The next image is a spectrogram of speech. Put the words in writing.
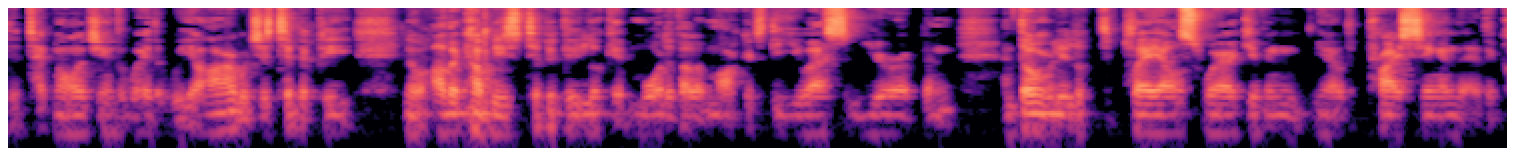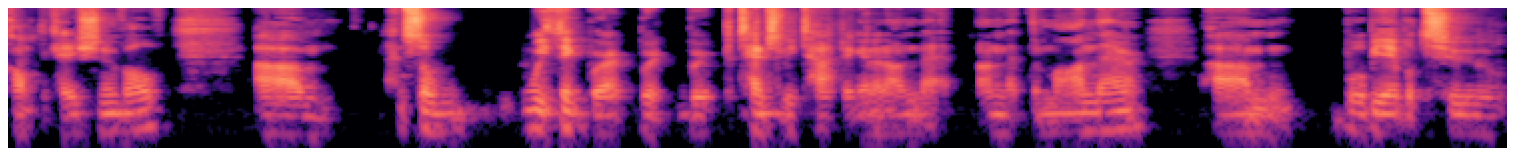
the technology and the way that we are, which is typically, you know, other companies typically look at more developed markets, the US and Europe, and, and don't really look to play elsewhere given, you know, the pricing and the, the complication involved. Um, and so we think we're, we're, we're, potentially tapping in an unmet, unmet demand there. Um, we'll be able to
